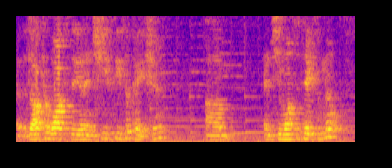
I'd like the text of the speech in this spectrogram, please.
and the doctor walks in and she sees a patient, um, and she wants to take some notes.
